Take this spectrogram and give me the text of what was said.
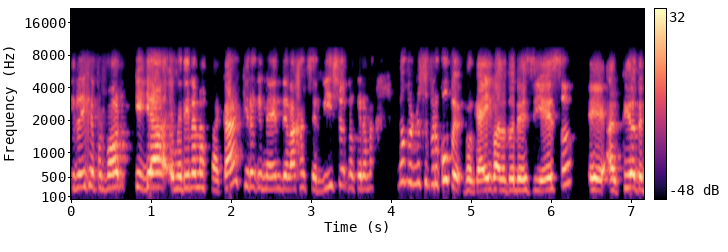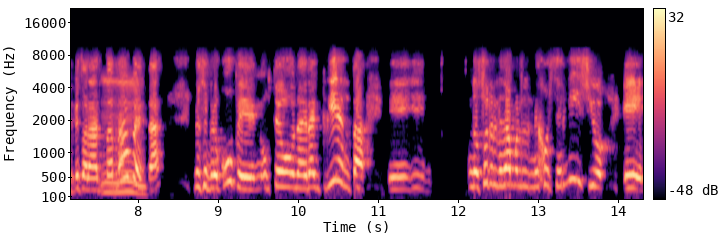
y le dije, por favor, que ya me tienen hasta acá, quiero que me den de baja el servicio, no quiero más. No, pero no se preocupe, porque ahí cuando tú le decís eso, eh, al tío te empieza a dar tanta mm. cuenta. No se preocupe, usted es una gran clienta, eh, nosotros le damos el mejor servicio, eh,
